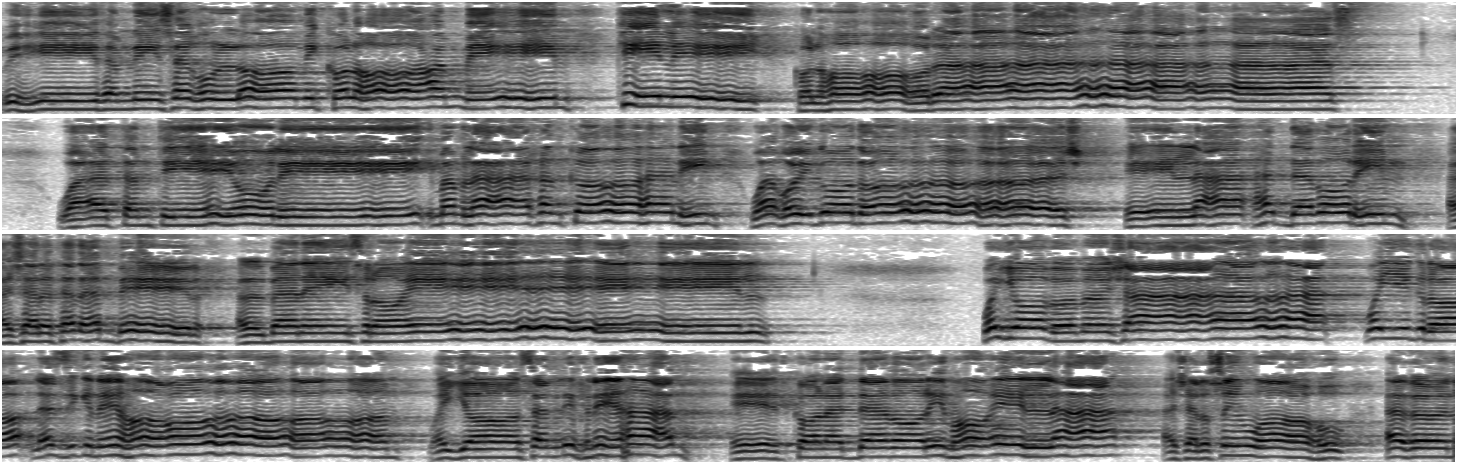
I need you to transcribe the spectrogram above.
وهي ثمني سغلا مكلها عميم كيلي كلها راس. وأتمتي يولي مملكة كهنين وغي قداش إلا الدبورين أشر تدبير البني إسرائيل. ويوب مشاء ويقرأ لزقنهم. وياسم لفنهم إذ كل الدبوريم هو إلا أشر صواه أذناي.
